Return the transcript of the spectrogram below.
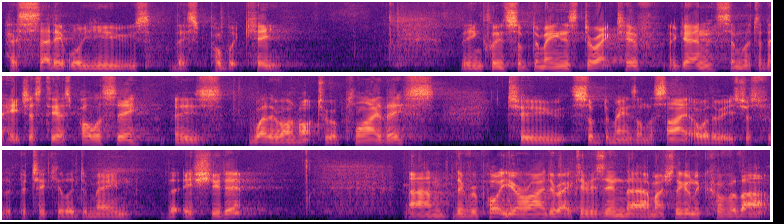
has said it will use this public key. The include subdomains directive, again, similar to the HSTS policy, is whether or not to apply this to subdomains on the site or whether it's just for the particular domain that issued it. And the report URI directive is in there. I'm actually going to cover that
